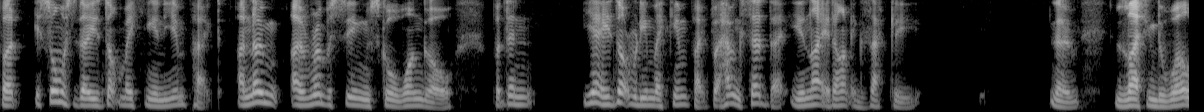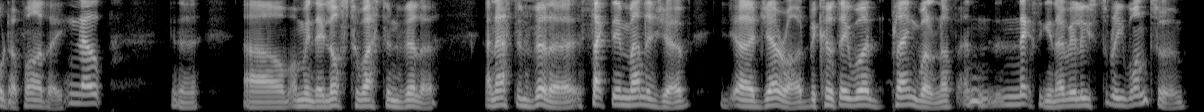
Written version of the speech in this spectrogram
but it's almost as though he's not making any impact. I know. I remember seeing him score one goal, but then yeah, he's not really making impact. But having said that, United aren't exactly, you know, lighting the world up, are they? Nope. You know, um, I mean, they lost to Aston Villa, and Aston Villa sacked their manager uh, Gerrard because they weren't playing well enough. And the next thing you know, they lose three one to him.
